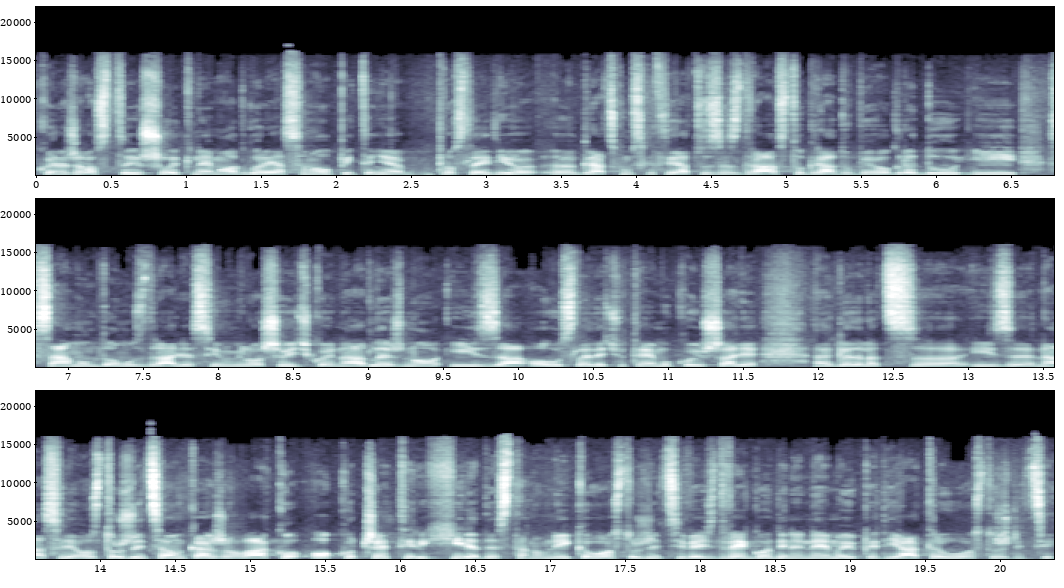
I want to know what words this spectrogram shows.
koje nažalost još uvek nema odgovora. Ja sam ovo pitanje prosledio e, Gradskom sekretarijatu za zdravstvo, gradu Beogradu i samom Domu zdravlja Simo Milošević, koje je nadležno i za ovu sledeću temu koju šalje e, gledalac e, iz naselja Ostružnica. On kaže ovako, oko 4000 stanovnika u Ostružnici već dve godine nemaju pedijatra u Ostružnici.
